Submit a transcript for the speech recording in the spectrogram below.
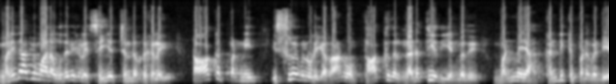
மனிதாபிமான உதவிகளை செய்ய சென்றவர்களை டாக்கட் பண்ணி இஸ்ரேலுடைய ராணுவம் தாக்குதல் நடத்தியது என்பது வன்மையாக கண்டிக்கப்பட வேண்டிய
